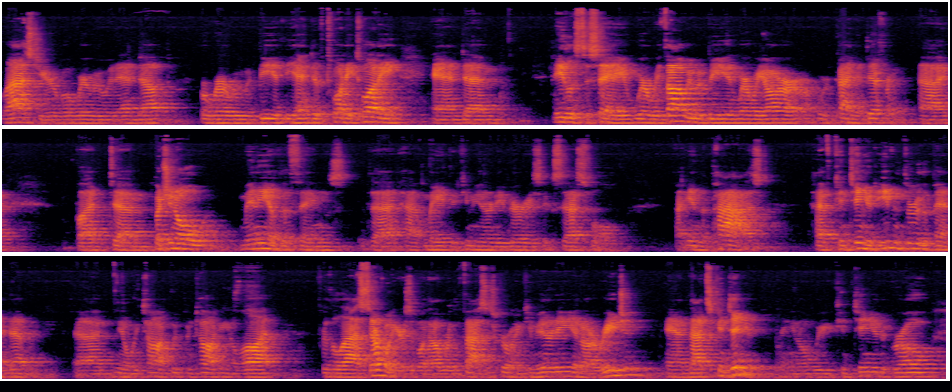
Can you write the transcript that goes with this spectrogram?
last year, about where we would end up or where we would be at the end of 2020. And um, needless to say, where we thought we would be and where we are were kind of different. Uh, but um, but you know, many of the things that have made the community very successful uh, in the past have continued even through the pandemic. Uh, you know, we talk, we've been talking a lot for the last several years about how we're the fastest growing community in our region, and that's continued. You know, we continue to grow.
